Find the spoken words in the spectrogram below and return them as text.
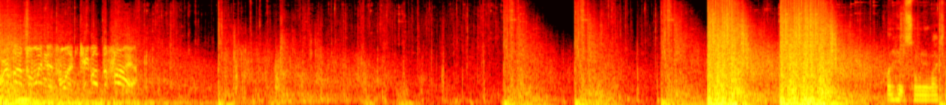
We're about to win this one. Keep up the fire. One hit so many likes.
